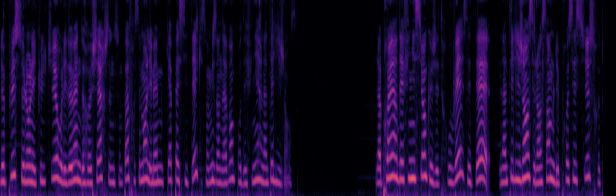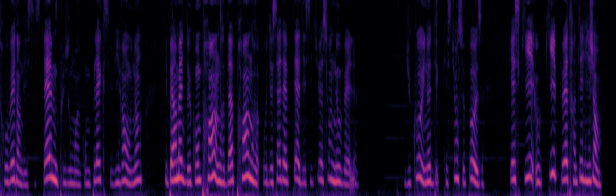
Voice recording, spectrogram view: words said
De plus, selon les cultures ou les domaines de recherche, ce ne sont pas forcément les mêmes capacités qui sont mises en avant pour définir l'intelligence. La première définition que j'ai trouvée, c'était l'intelligence est l'ensemble des processus retrouvés dans des systèmes, plus ou moins complexes, vivants ou non, qui permettent de comprendre, d'apprendre ou de s'adapter à des situations nouvelles. Du coup, une autre question se pose. Qu'est-ce qui ou qui peut être intelligent?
